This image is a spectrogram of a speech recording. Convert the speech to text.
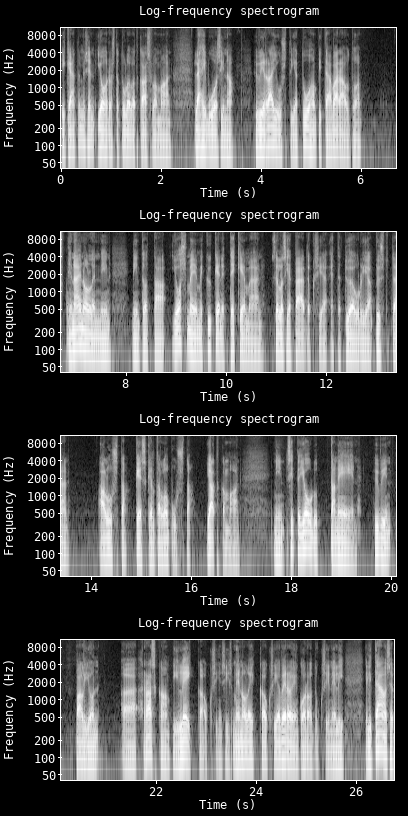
ikääntymisen johdosta tulevat kasvamaan lähivuosina hyvin rajusti ja tuohon pitää varautua. Ja näin ollen, niin, niin tota, jos me emme kykene tekemään sellaisia päätöksiä, että työuria pystytään alusta, keskeltä, lopusta jatkamaan, niin sitten jouduttaneen hyvin paljon ää, raskaampiin leikkauksiin, siis menoleikkauksiin ja verojen korotuksiin. Eli, eli tämä on se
